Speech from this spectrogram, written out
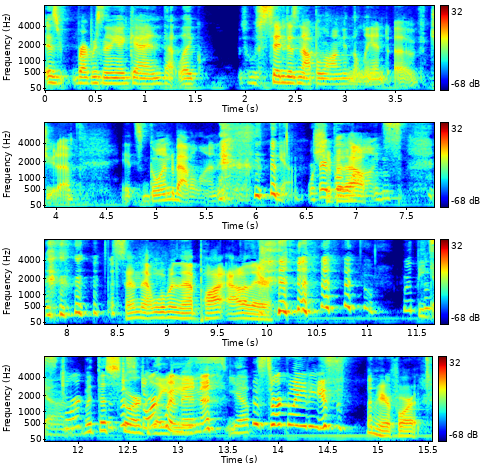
is representing again that like sin does not belong in the land of judah it's going to babylon yeah where Ship it it out. belongs Send that woman in that pot out of there. with Be the stork With the stork women ladies. Yep. the stork ladies I'm here for it.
